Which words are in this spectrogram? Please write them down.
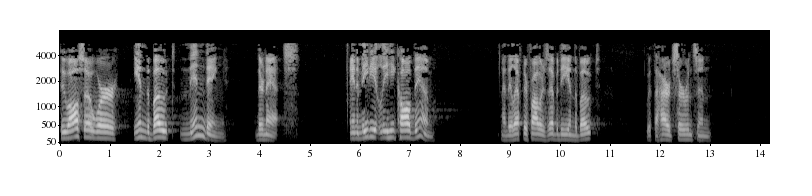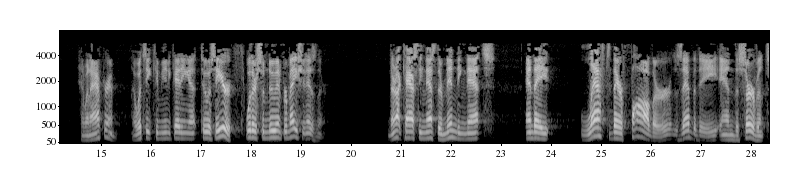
who also were in the boat mending their nets. And immediately he called them. And they left their father Zebedee in the boat with the hired servants and, and went after him. Now what's he communicating to us here? Well, there's some new information, isn't there? They're not casting nets, they're mending nets. And they left their father, Zebedee, and the servants,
